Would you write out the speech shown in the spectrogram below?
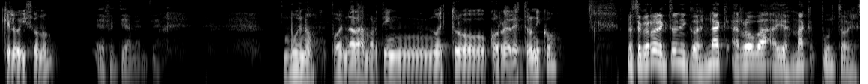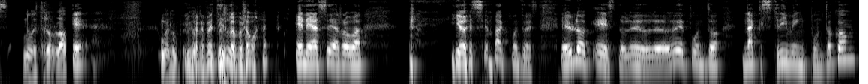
Que lo hizo, ¿no? Efectivamente. Bueno, pues nada, Martín, nuestro correo electrónico. Nuestro correo electrónico es snack.iosmac.es. Nuestro blog. Eh, bueno, Iba a repetirlo, pero bueno. nac.iosmac.es. El blog es www.nacstreaming.com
